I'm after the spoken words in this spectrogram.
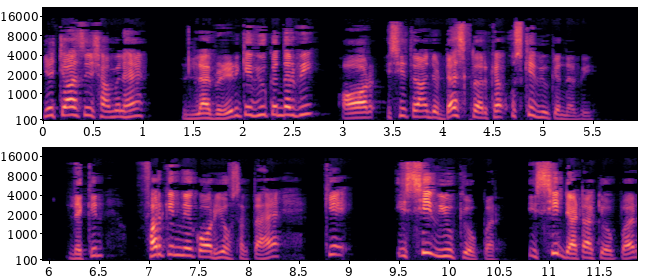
یہ چار چیزیں شامل ہیں لائبریرین کے ویو کے اندر بھی اور اسی طرح جو ڈیسک کلرک ہے اس کے ویو کے اندر بھی لیکن فرق ان میں ایک اور یہ ہو سکتا ہے کہ اسی ویو کے اوپر اسی ڈیٹا کے اوپر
